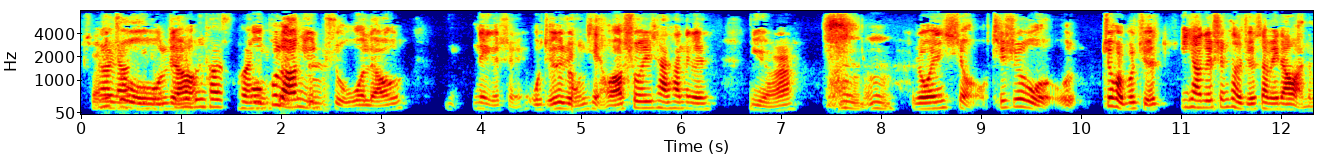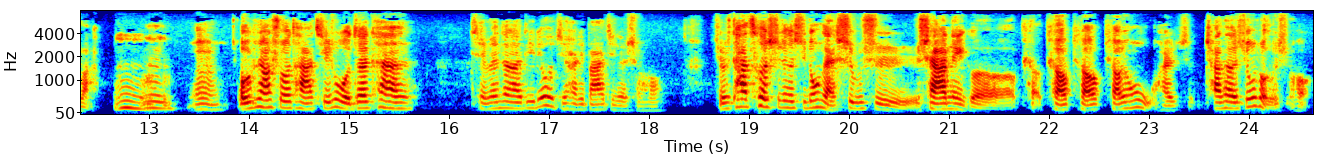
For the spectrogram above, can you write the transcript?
谁要女聊我不聊女嗯主，我聊那个谁，我觉得荣姐，我要说一下她那个女儿嗯嗯荣恩秀。其实我我这会儿不是觉印象最深刻的角色没聊完的嘛？嗯嗯嗯，我为什么要说她？其实我在看前面大概第六集还是第八集的时候，就是他测试那个徐东仔是不是杀那个朴朴朴朴永武，还是杀他的凶手的时候，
